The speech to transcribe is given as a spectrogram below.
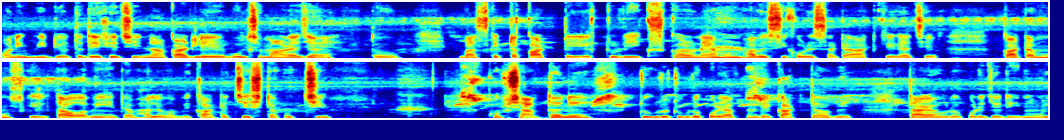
অনেক ভিডিওতে দেখেছি, না কাটলে বলছে মারা যায়। তো বাস্কেটটা কাটতে একটু রিক্স কারণ এমনভাবে শিকড়ের সাথে আটকে গেছে, কাটা মুশকিল। তাও আমি এটা ভালোভাবে কাটার চেষ্টা করছি। খুব সাবধানে টুকরো টুকরো করে আপনাদের কাটতে হবে। তাড়াহুড়ো করে যদি মূল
